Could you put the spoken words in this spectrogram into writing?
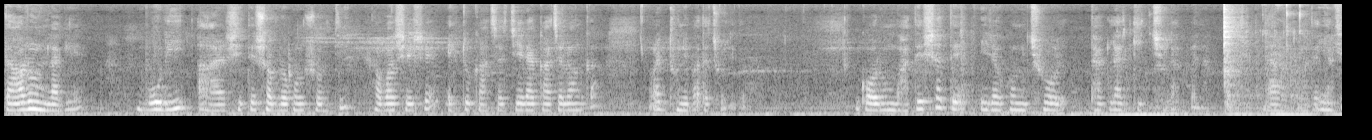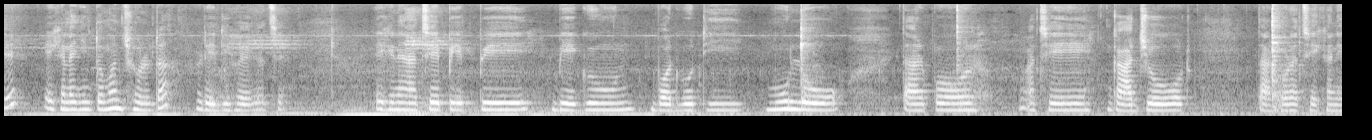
দারুণ লাগে। বড়ি আর শীতের সব রকম সবজি সবার শেষে একটু কাঁচা চেরা কাঁচা লঙ্কা আর ধনে পাতা ছড়িয়ে দেবো। গরম ভাতের সাথে এরকম ঝোল থাকলে আর কিচ্ছু লাগবে না। দাঁড়াও তোমাদের এখানে কিন্তু আমার ঝোলটা রেডি হয়ে গেছে। এখানে আছে পেঁপে, বেগুন বটবটি মূলো, তারপর আছে গাজর, তারপর আছে এখানে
